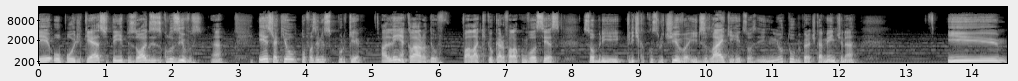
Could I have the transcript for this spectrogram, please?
e o podcast tem episódios exclusivos, né? Este aqui eu tô fazendo isso por quê? Além, é claro, de eu falar que eu quero falar com vocês sobre crítica construtiva e dislike em redes sociais, em YouTube praticamente, né? E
